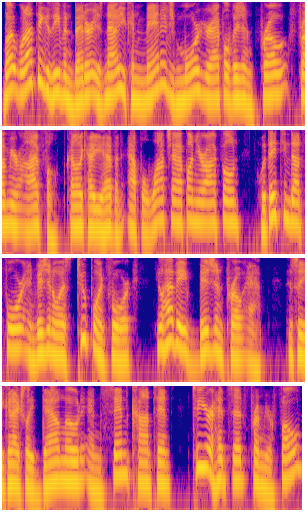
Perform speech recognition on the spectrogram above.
But what I think is even better is now you can manage more of your Apple Vision Pro from your iPhone. Kind of like how you have an Apple Watch app on your iPhone. With 18.4 and Vision OS 2.4, you'll have a Vision Pro app. This way you can actually download and send content to your headset from your phone.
